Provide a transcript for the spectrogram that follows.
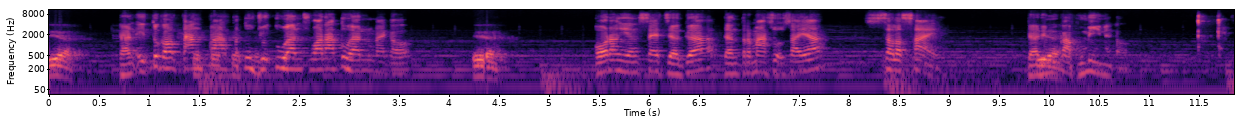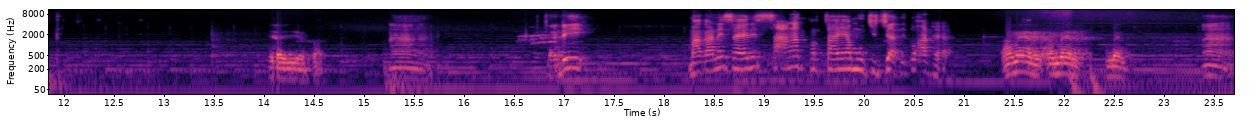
Iya. Dan itu kalau tanpa petunjuk Tuhan, suara Tuhan, Michael, Iya. orang yang saya jaga dan termasuk saya selesai dari Iya. muka bumi, Michael. Iya, iya, Pak. Nah, jadi makanya saya ini sangat percaya mujizat itu ada. Amin, amin, amin. Nah,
